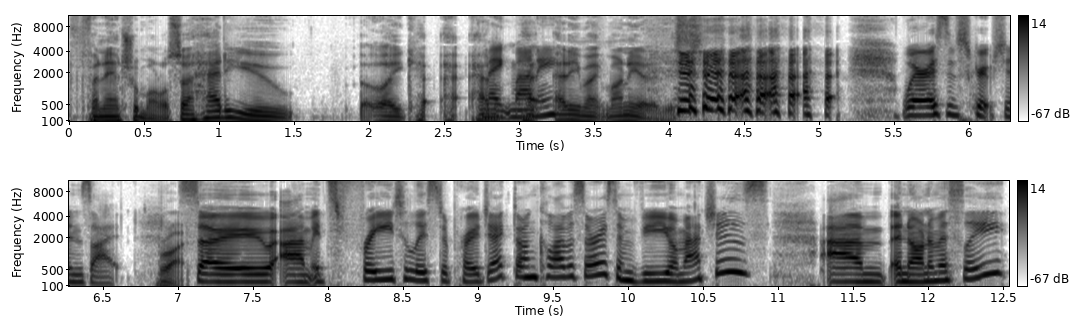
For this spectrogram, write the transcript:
financial model? So, how do you like how Make do, money? How, how do you make money out of this? We're a subscription site. Right. So um, it's free to list a project on Collabosaurus and view your matches um, anonymously.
